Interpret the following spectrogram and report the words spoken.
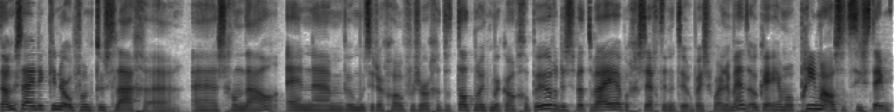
Dankzij de kinderopvangtoeslagen-schandaal. Uh, en um, we moeten er gewoon voor zorgen dat dat nooit meer kan gebeuren. Dus wat wij hebben gezegd in het Europees Parlement: oké, helemaal prima als het systeem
